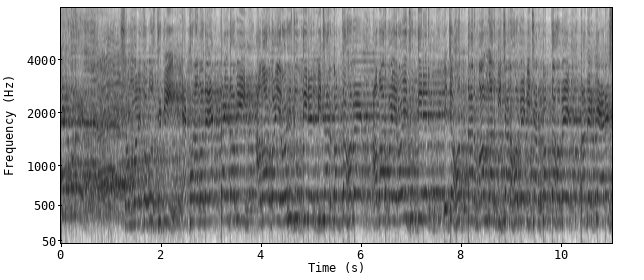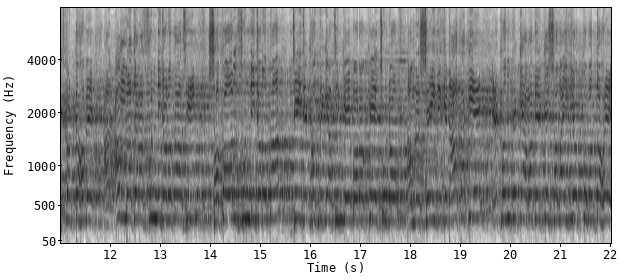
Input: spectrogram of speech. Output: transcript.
কিনা বলেন? সম্মানিত উপস্থিতি এখন আমাদের একটাই দাবি, আমার ভাই রহিজুদ্দিনের বিচার করতে হবে, আমার ভাই রহিজুদ্দিনের যে হত্যার মামলার বিচার হবে, বিচার করতে হবে, তাদেরকে অ্যারেস্ট করতে হবে। আর আমরা যারা সুন্নি জনতা আছি, সকল সুন্নি জনতা, যেই যেখান থেকে আছি, কে বড়, কে ছোট, আমরা সেই দিকে না তাকিয়ে এখন থেকে আমাদেরকে সবাইকে ঐক্যবদ্ধ হয়ে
